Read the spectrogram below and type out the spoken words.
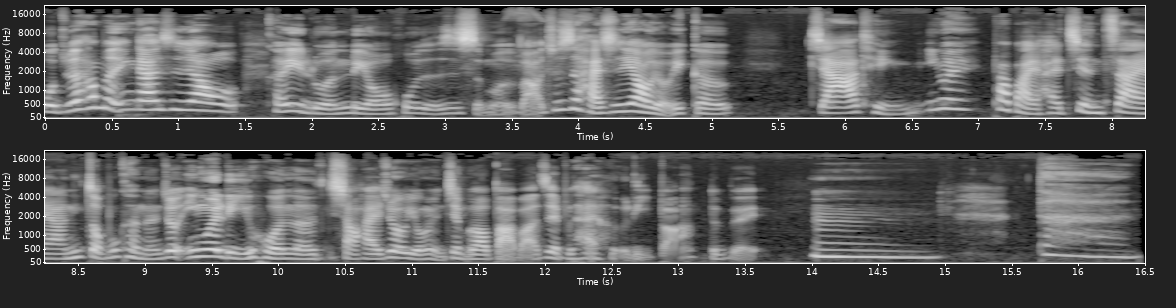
我觉得他们应该是要可以轮流或者是什么的吧，就是还是要有一个家庭，因为爸爸也还健在啊，你总不可能就因为离婚了，小孩就永远见不到爸爸，这也不太合理吧？对不对？嗯，但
